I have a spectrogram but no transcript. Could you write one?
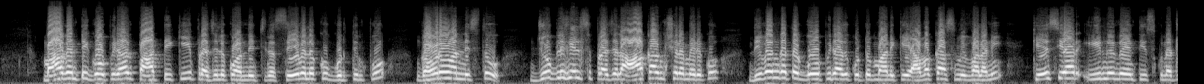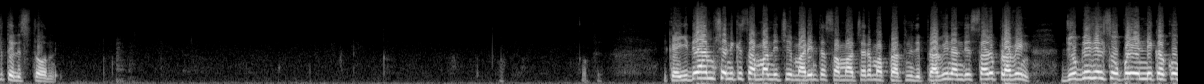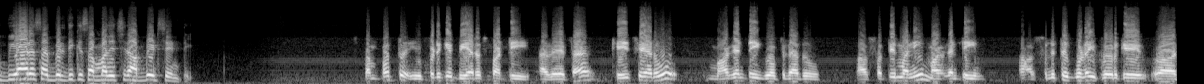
మాగంటి గోపినాథ్ పార్టీకి ప్రజలకు అందించిన సేవలకు గుర్తింపు గౌరవాన్నిస్తూ జూబ్లీహిల్స్ ప్రజల ఆకాంక్షల మేరకు దివంగత గోపినాథ్ కుటుంబానికి అవకాశం ఇవ్వాలని కేసీఆర్ ఈ నిర్ణయం తీసుకున్నట్లు తెలుస్తోంది. ఇక ఇదే అంశానికి సంబంధించి మరింత సమాచారం మా ప్రతినిధి ప్రవీణ్ అందిస్తారు. ప్రవీణ్ జూబ్లీహిల్స్ ఉప ఎన్నికకు బీఆర్ఎస్ అభ్యర్థికి సంబంధించిన అప్డేట్స్ ఏంటి? సంపత్ ఇప్పటికే బీఆర్ఎస్ పార్టీ అధినేత కేసీఆర్ మాగంటి గోపినాథ్ సతీమణి మాగంటి సునీతకు కూడా ఇప్పటివరకే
